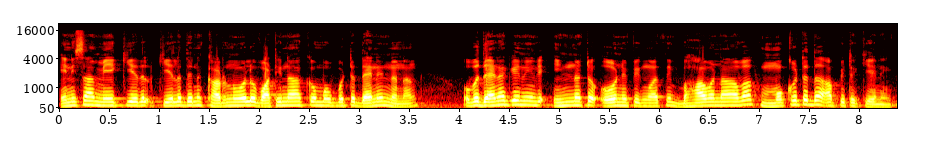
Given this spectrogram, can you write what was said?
එනිසා මේ කියලා දෙන කරුණු වල වටිනාකම ඔබට දැනෙන්න නම් ඔබ දැනගෙන ඉන්නට ඕනේ පින්වත්නි භාවනාවක් මොකටද අපිට කියන එක.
